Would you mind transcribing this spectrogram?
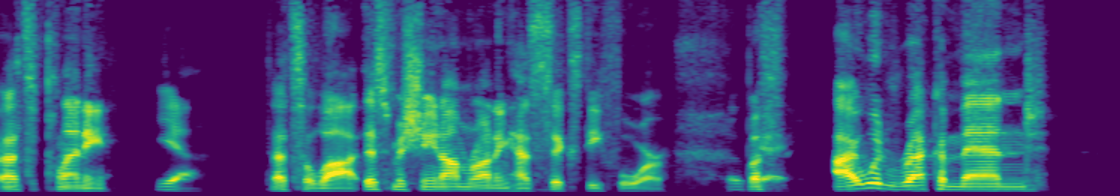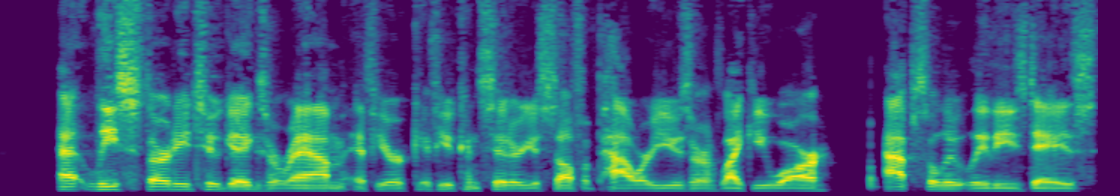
That's plenty. Yeah. That's a lot. This machine I'm running has 64. Okay. But I would recommend at least 32 gigs of RAM if you're if you consider yourself a power user like you are. Absolutely these days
